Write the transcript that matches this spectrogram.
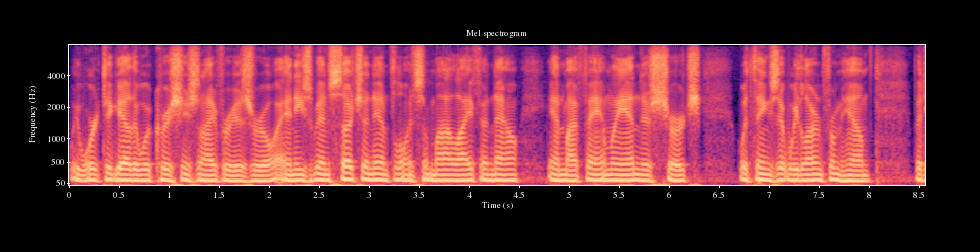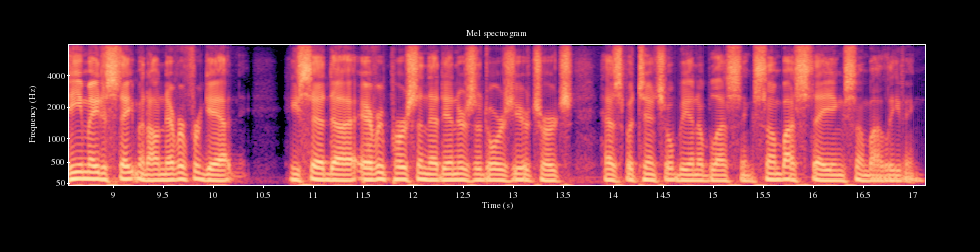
We work together with Christians United for Israel, and he's been such an influence in my life and now in my family and this church with things that we learned from him. But he made a statement I'll never forget. He said, uh, "Every person that enters the doors of your church has potential being a blessing. Some by staying, some by leaving."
